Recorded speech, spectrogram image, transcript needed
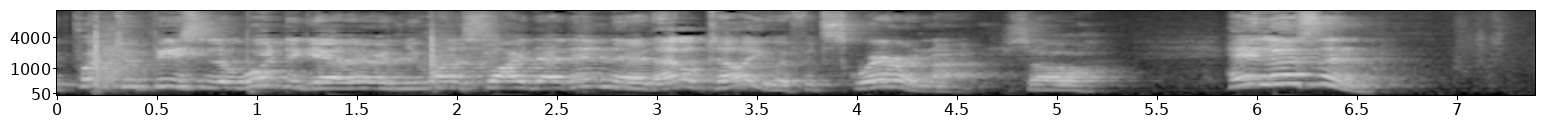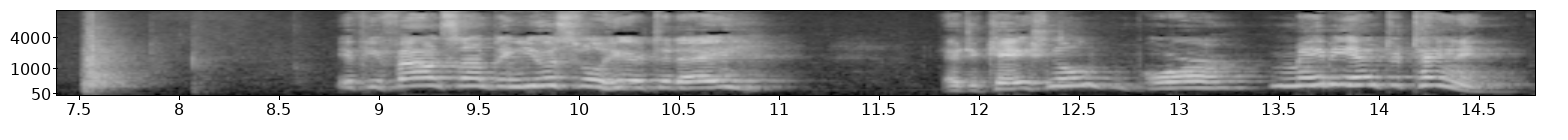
you put two pieces of wood together and you want to slide that in there, that'll tell you if it's square or not. So, hey listen, if you found something useful here today, educational or maybe entertaining,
